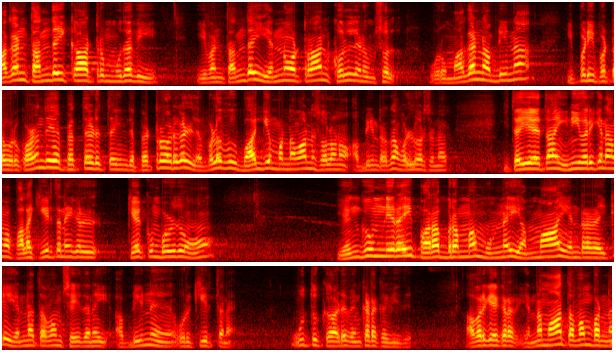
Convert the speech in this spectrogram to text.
மகன் தந்தை காற்றும் உதவி இவன் தந்தை என்னோற்றான் கொல் எனும் சொல். ஒரு மகன் அப்படின்னா இப்படிப்பட்ட ஒரு குழந்தையை பெத்தெடுத்த இந்த பெற்றோர்கள் எவ்வளவு பாக்கியம் பண்ணவான்னு சொல்லணும் அப்படின்றதான் வள்ளுவர் சொன்னார். இதையே தான் இனி வரைக்கும் நாம் பல கீர்த்தனைகள் கேட்கும் பொழுதும் எங்கும் நிறை பரபிரம்மம் உன்னை அம்மா என்றழைக்க என்ன தவம் செய்தனை? அப்படின்னு ஒரு கீர்த்தனை. ஊத்துக்காடு வெங்கட கவி இது. அவர் கேட்குறார் என்னம்மா தவம் பண்ண?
